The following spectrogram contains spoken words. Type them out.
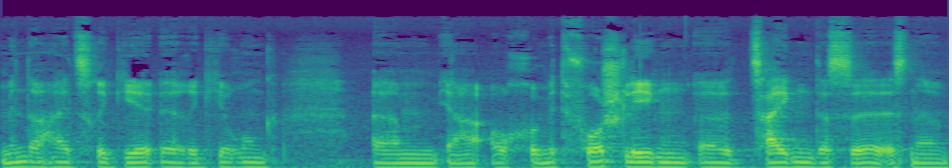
Minderheitsregierung ähm, ja auch mit Vorschlägen äh, zeigen, dass äh, es eine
